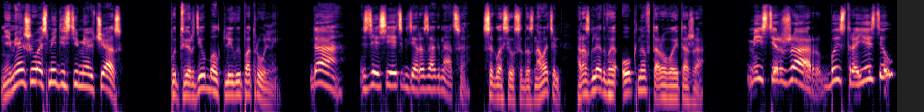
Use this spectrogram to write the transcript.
«Не меньше 80 миль в час», — подтвердил болтливый патрульный. «Да, здесь есть где разогнаться согласился дознаватель, разглядывая окна второго этажа. «Мистер Жар быстро ездил?»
